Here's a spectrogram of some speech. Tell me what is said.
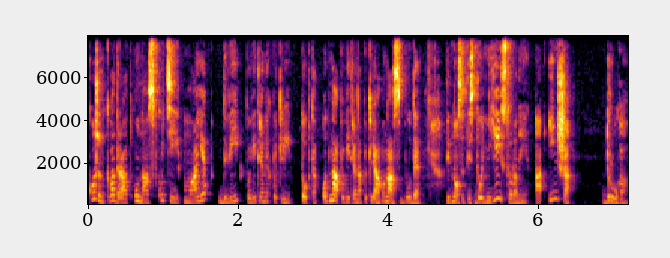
Кожен квадрат у нас в куті має дві повітряних петлі. Тобто одна повітряна петля у нас буде відноситись до однієї сторони, а інша, друга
